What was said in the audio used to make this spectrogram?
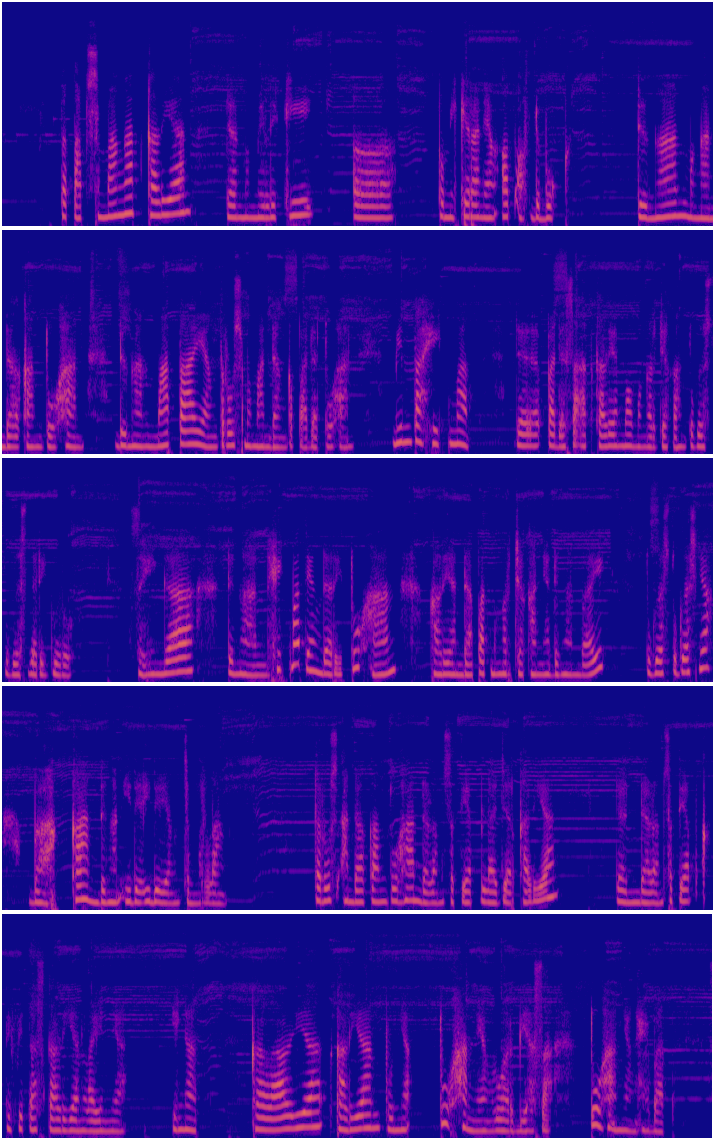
tetap semangat kalian dan memiliki uh, pemikiran yang out of the book dengan mengandalkan Tuhan, dengan mata yang terus memandang kepada Tuhan. Minta hikmat pada saat kalian mau mengerjakan tugas-tugas dari guru, sehingga dengan hikmat yang dari Tuhan, kalian dapat mengerjakannya dengan baik, tugas-tugasnya, bahkan dengan ide-ide yang cemerlang. Terus andalkan Tuhan dalam setiap belajar kalian dan dalam setiap aktivitas kalian lainnya. Ingat, kalian kalian punya Tuhan yang luar biasa, Tuhan yang hebat.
